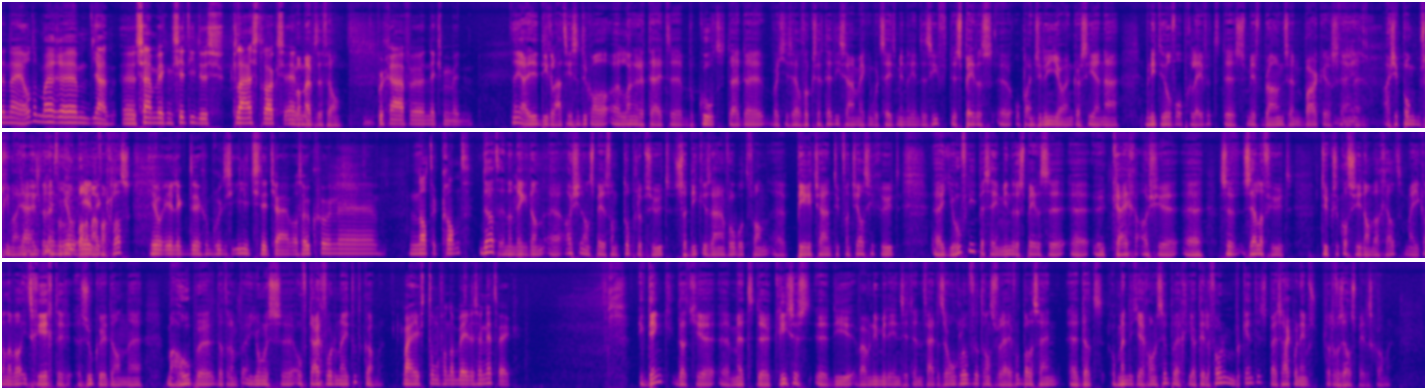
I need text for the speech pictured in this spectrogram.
uh, nou ja, helder. Maar uh, ja, uh, samenwerking City dus klaar straks. En Wat mij betreft wel. Begraven, niks meer meedoen. Nou ja, die relatie is natuurlijk al uh, langere tijd uh, bekoeld. De, de, wat je zelf ook zegt, hè, die samenwerking wordt steeds minder intensief. De spelers uh, op Angelino en Garcia na hebben niet heel veel opgeleverd. De Smith Browns en Barkers Nee, en nee. als je Pong misschien wel een Ja, heel talent en voor heel voetballen, maar van glas. Heel eerlijk, de gebroeders Illich dit jaar was ook gewoon natte krant. Dat, en dan denk ik dan, uh, als je dan spelers van topclubs huurt, Sadiq is daar een voorbeeld van, uh, Perica natuurlijk van Chelsea gehuurd. Uh, je hoeft niet per se mindere spelers te krijgen als je ze zelf huurt. Natuurlijk, ze kosten je dan wel geld, maar je kan er wel iets gerichter zoeken dan uh, maar hopen dat er een, een jongens uh, overtuigd worden om naar je toe te komen. Maar heeft Tom van der Belen zo'n netwerk? Ik denk dat je uh, met de crisis die, waar we nu middenin zitten en het feit dat er ongelooflijk veel transfervrije voetballers zijn, dat op het moment dat jij gewoon simpelweg jouw telefoonnummer bekend is bij zaakwaarnemers, dat er vanzelf spelers komen.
